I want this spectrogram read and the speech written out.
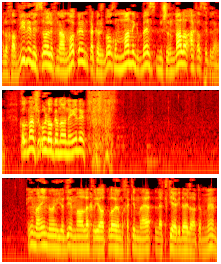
אלו חביבים ישראל לפני המוקם, את הקדוש ברוך הוא מניק בס של מעלו אחר סדריהם. כל זמן שהוא לא גמר נעילה, אם היינו יודעים מה הולך להיות, לא היו מחכים להתקיע גדולו, אתה מבין?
